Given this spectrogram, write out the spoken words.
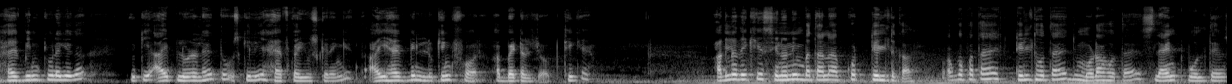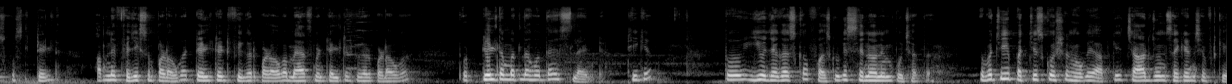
have been क्यों लगेगा? क्योंकि आई प्लूरल है तो उसके लिए हैव का यूज़ करेंगे। I have been looking for a better job ठीक है? अगला देखिए सिनोनिम बताना आपको टिल्ट का। आपको पता है टिल्ट होता है, जो मोड़ा होता है स्लैंट बोलते हैं उसको टिल्ट आपने फिजिक्स में पढ़ा होगा टिल्टेड फिगर पढ़ा होगा मैथ्स में टिल्टेड फिगर पढ़ा होगा। तो टिल्ट मतलब होता है स्लैंट ठीक है? तो ये हो जाएगा इसका फ़र्स्ट क्योंकि सिनोनिम पूछा था। तो बच्चे, ये पच्चीस क्वेश्चन हो गए आपके, चार जून सेकेंड शिफ्ट के।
